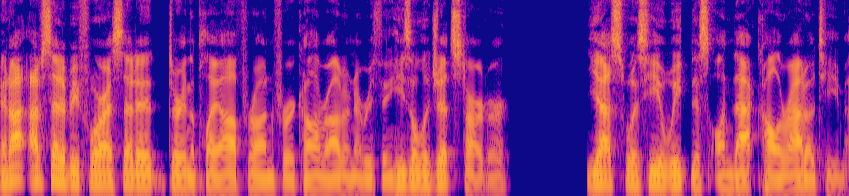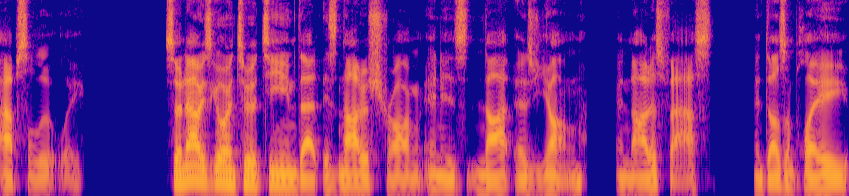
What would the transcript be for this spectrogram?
And I, have said it before. I said it during the playoff run for Colorado and everything. He's a legit starter. Yes, was he a weakness on that Colorado team? Absolutely. So now he's going to a team that is not as strong and is not as young and not as fast and doesn't play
